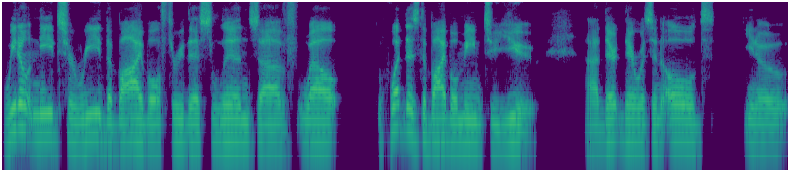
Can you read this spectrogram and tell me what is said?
we don't need to read the Bible through this lens of, well, what does the Bible mean to you? Uh, there, there was an old, you know,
